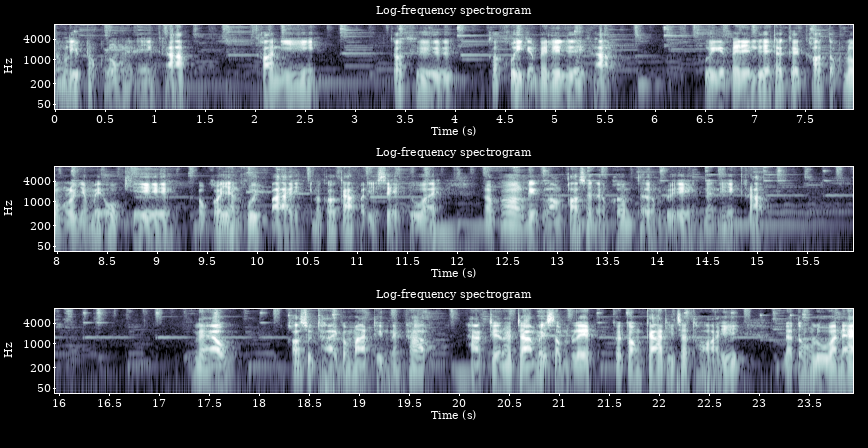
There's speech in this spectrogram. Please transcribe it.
ต้องรีบตกลงนั่นเองครับ ข้อนี้ ก็คือก็คุยกันไปเรื่อยๆ ครับ คุยกันไปเรื่อยๆ ถ้าเกิดข้อตกลงเรายังไม่โอเค เราก็ยังคุยไป แล้วก็กล้าปฏิเสธด้วย เราก็เรียกร้องข้อเสนอเพิ่มเติมด้วยเองนั่นเองครับ แล้ว ข้อสุดท้ายก็มาถึงนะครับ หากเจรจาไม่สำเร็จก็ต้องกล้าที่จะถอย และต้องรู้ว่าแน่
